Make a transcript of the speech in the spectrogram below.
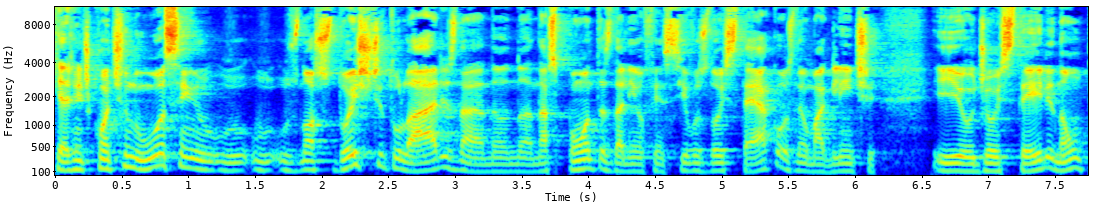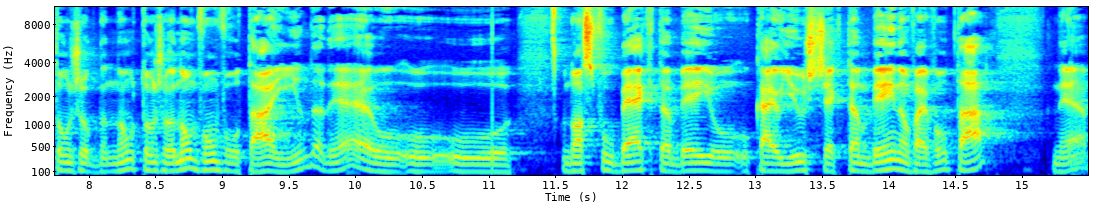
que a gente continua sem o, os nossos dois titulares na, na, nas pontas da linha ofensiva, os dois tackles, né, o Maglint e o Joe Staley, não estão jogando, não estão jogando, não vão voltar ainda, né? O, o, o nosso fullback também, o, o Kyle Juszczyk também não vai voltar, né?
